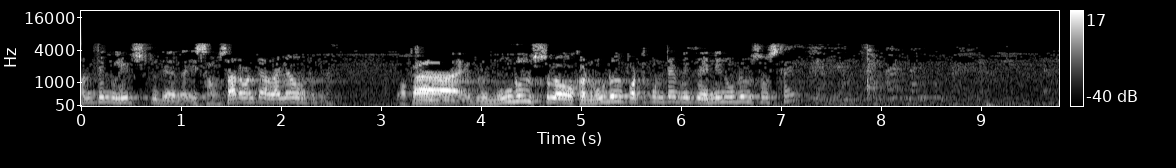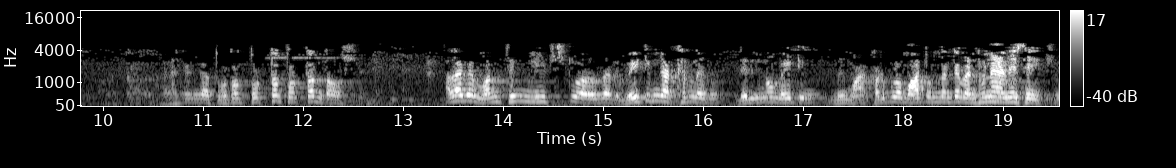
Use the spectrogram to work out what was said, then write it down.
one thing leads to the other ఈ సంసారం అంటే అలాగే ఉంటుంది ఒక ఇప్పుడు నూడిల్స్లో ఒక నూడిల్ పట్టుకుంటే మీకు ఎన్ని నూడిల్స్ వస్తాయి? రకంగా తొట్ట తొట్ట తొట్టంతా వస్తుంది. అలాగే one thing leads to other. Waiting అక్కర్లేదు. దెర్ ఇస్ నో వెయిటింగ్ మీ మా కడుపులో మాట ఉందంటే వెంటనే అనేసేయచ్చు.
